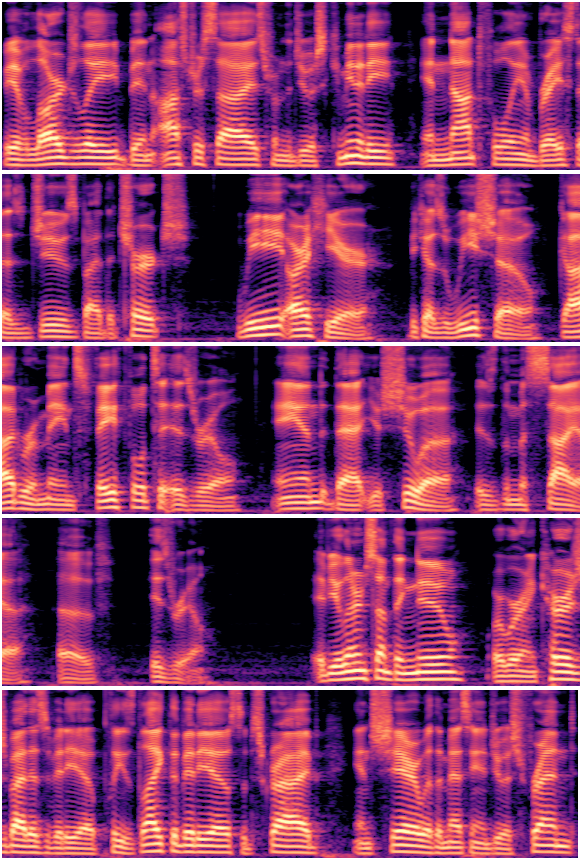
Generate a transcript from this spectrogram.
we have largely been ostracized from the Jewish community and not fully embraced as Jews by the church. We are here because we show God remains faithful to Israel and that Yeshua is the Messiah of Israel. If you learned something new or were encouraged by this video, please like the video, subscribe, and share with a Messianic Jewish friend.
